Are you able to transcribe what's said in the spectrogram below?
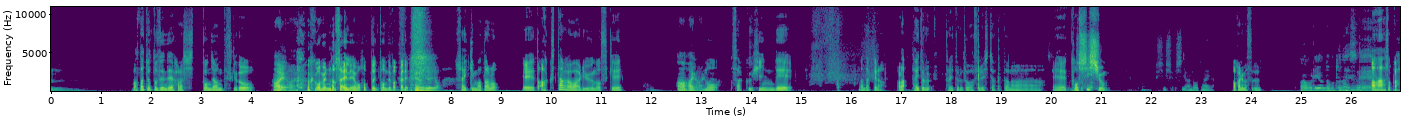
ん。またちょっと全然話飛んじゃうんですけど、はいはい。ごめんなさいね、もう本当に飛んでばっかで。いやいやいや。最近またあの、えっ、と、芥川龍之介あはいはい。の作品で、なんだっけな。あら、タイトル、タイトルと忘れしちゃったなえー、都市春。し、し、し、読んだことないな。わかります？あ、俺読んだことないですね。ああ、そっか。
